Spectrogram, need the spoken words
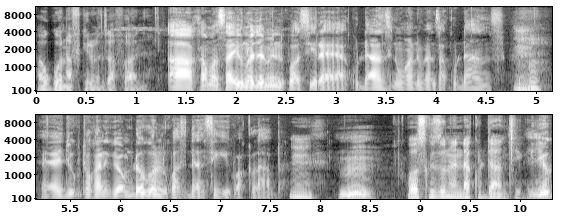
Auko nafikiri unazafanya Ah, kama sahii unajua mi nilikuwa sira ya kudansi nimana nimeanza kudansi mm. eh, juu kutoka nikiwa mdogo nilikuwa sidansiki kwa klab mm. mm. wasikuhizi unaenda kudansi you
